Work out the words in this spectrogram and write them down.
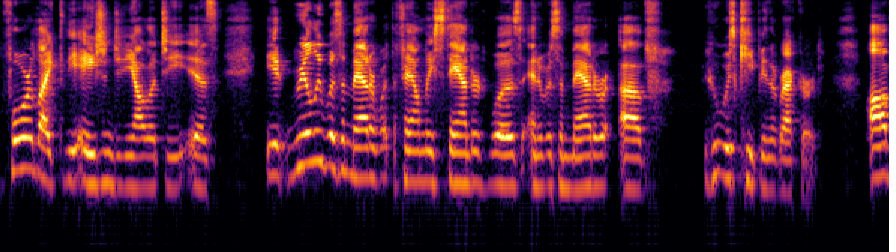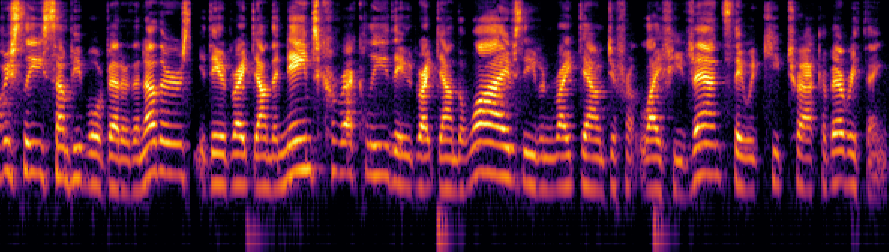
for like the Asian genealogy is it really was a matter of what the family standard was, and it was a matter of who was keeping the record. Obviously, some people were better than others. They would write down the names correctly. They would write down the wives. They even write down different life events. They would keep track of everything.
